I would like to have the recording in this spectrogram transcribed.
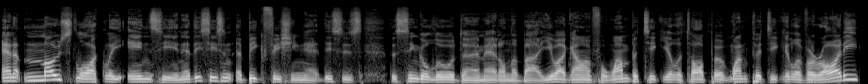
and it most likely ends here. Now, this isn't a big fishing net. This is the single lure derm out on the bay. You are going for one particular type of one particular variety,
